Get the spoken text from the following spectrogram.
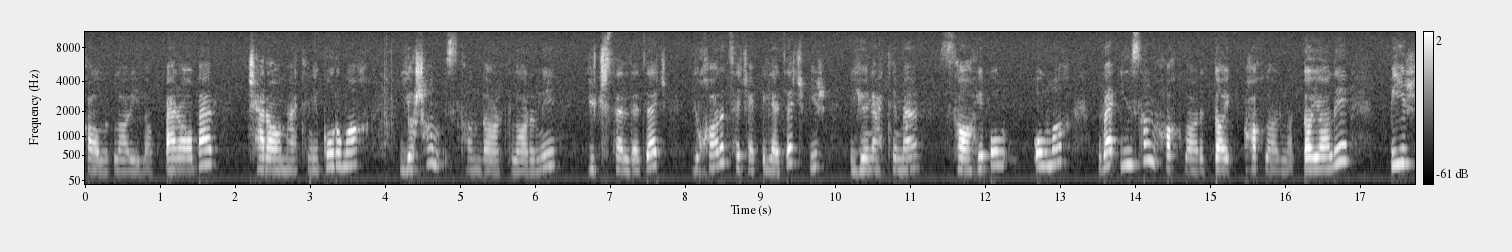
xalqları ilə bərabər kəramətini qorumaq, yaşam standartlarını yüksəldəcək, yuxarı çəkə biləcək bir yönətimə sahib ol olmaq və insan haqları day haqlarına dayalı bir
